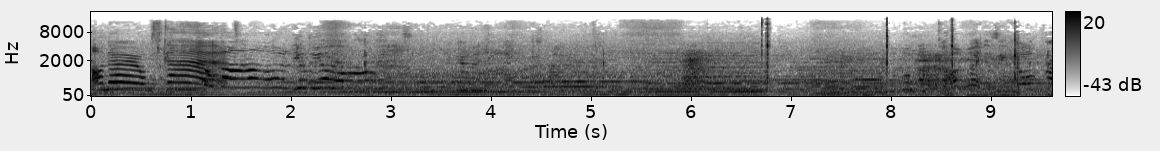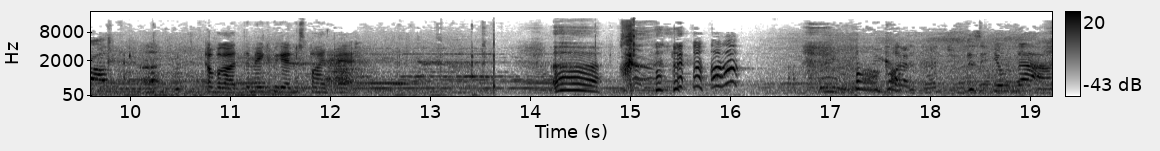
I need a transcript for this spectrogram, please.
Oh no, I'm scared. Come on, you'll be Oh my god, they're making me go in the spider bit. Ugh. oh god. Does it yawn down?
